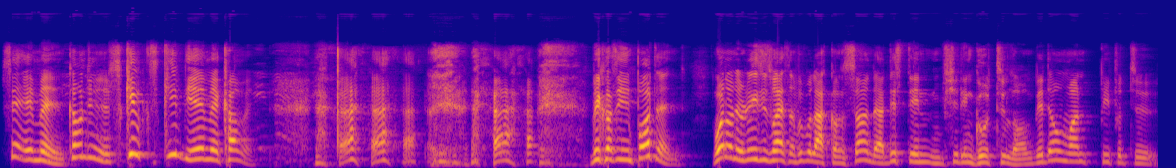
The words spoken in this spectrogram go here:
Say amen. Continue. Keep, keep the amen coming. because it's important. One of the reasons why some people are concerned that this thing shouldn't go too long, they don't want people to,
